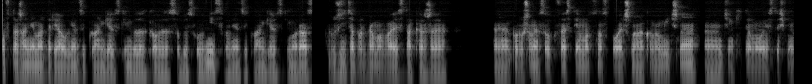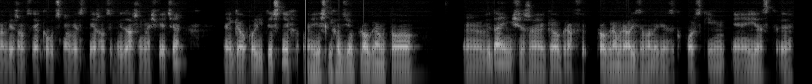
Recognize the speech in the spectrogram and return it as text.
powtarzanie materiału w języku angielskim, dodatkowe zasoby słownictwa w języku angielskim oraz różnica programowa jest taka, że poruszane są kwestie mocno społeczno-ekonomiczne. E, Dzięki temu jesteśmy na bieżąco jako uczniowie z bieżących wydarzeń na świecie e, geopolitycznych. E, Jeśli chodzi o program, to e, wydaje mi się, że geografy, program realizowany w języku polskim e, jest e,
